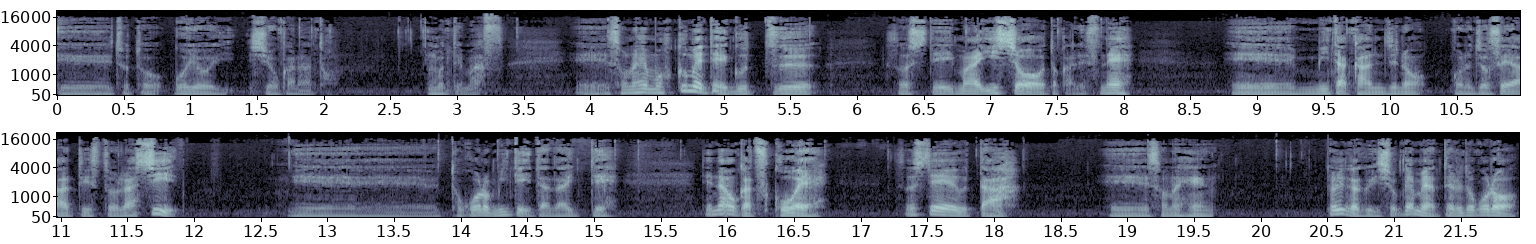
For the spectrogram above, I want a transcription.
え、ちょっとご用意しようかなと思っています。え、その辺も含めてグッズ、そして今衣装とかですね、え、見た感じのこの女性アーティストらしい、え、ところを見ていただいて、でなおかつ声、そして歌、えー、その辺、とにかく一生懸命やってるところを、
